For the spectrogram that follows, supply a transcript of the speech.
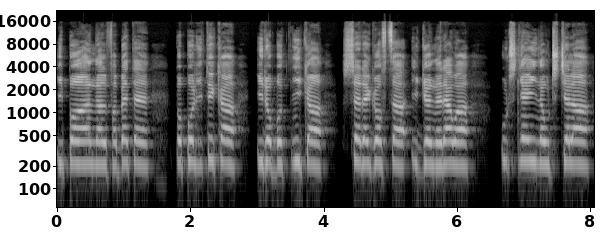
i po analfabetę, po polityka i robotnika, szeregowca i generała, ucznia i nauczyciela,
